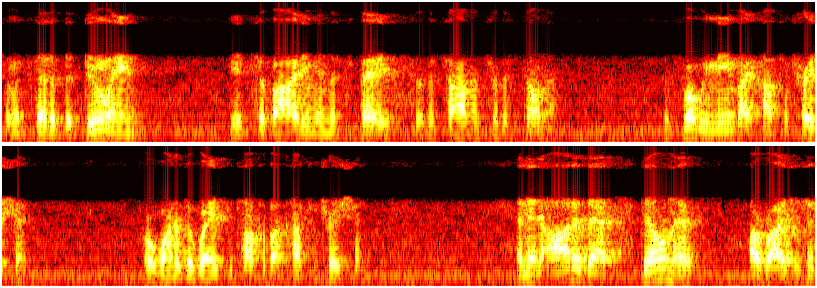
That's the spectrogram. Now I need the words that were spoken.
So instead of the doing, it's abiding in the space or the silence or the stillness. This is what we mean by concentration, or one of the ways to talk about concentration. And then out of that stillness arises a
